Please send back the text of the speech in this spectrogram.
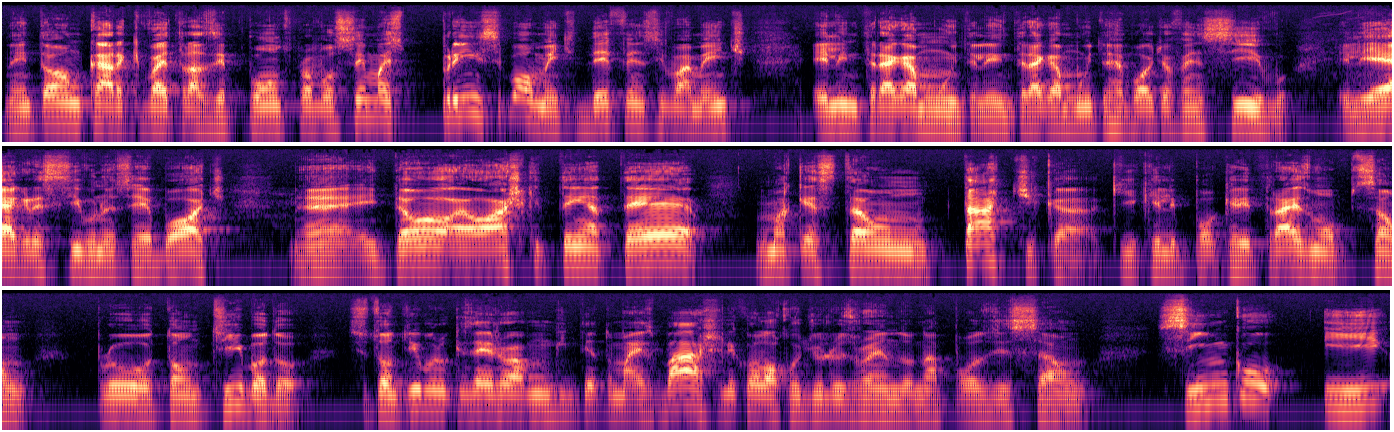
né? Então é um cara que vai trazer pontos para você, mas principalmente defensivamente ele entrega muito. Ele entrega muito rebote ofensivo, ele é agressivo nesse rebote. Né? Então eu acho que tem até uma questão tática que, que, ele, que ele traz uma opção pro Tom Thibodeau. Se o Tom Thibodeau quiser jogar um quinteto mais baixo, ele coloca o Julius Randle na posição 5 e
